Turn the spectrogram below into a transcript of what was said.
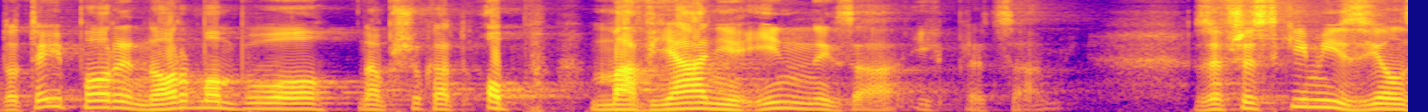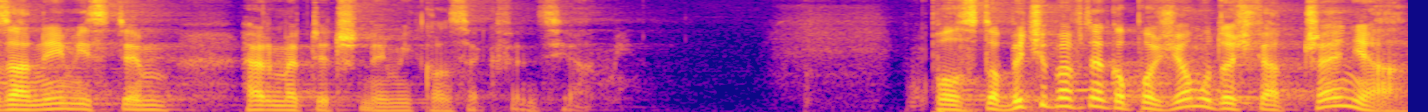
Do tej pory normą było na przykład obmawianie innych za ich plecami, ze wszystkimi związanymi z tym hermetycznymi konsekwencjami. Po zdobyciu pewnego poziomu doświadczenia,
